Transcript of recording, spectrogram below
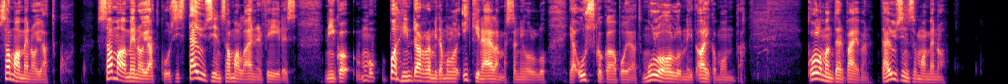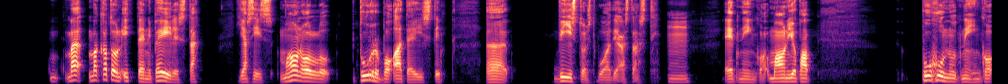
Sama meno jatkuu. Sama meno jatkuu, siis täysin samanlainen fiilis. Niin kuin pahin darra, mitä mulla on ikinä elämässäni ollut. Ja uskokaa pojat, mulla on ollut niitä aika monta. Kolmanten päivän, täysin sama meno. Mä, mä katon itteeni peilistä, ja siis mä oon ollut turboateisti ö, 15-vuotiaasta asti. Mm. Et niinku, mä oon jopa puhunut niinku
